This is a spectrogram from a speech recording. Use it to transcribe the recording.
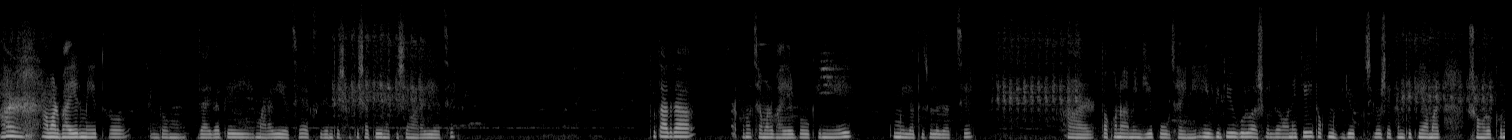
আর আমার ভাইয়ের মেয়ে তো একদম জায়গাতেই মারা গিয়েছে অ্যাক্সিডেন্টের সাথে সাথেই নাকি সে মারা গিয়েছে। তো তারা এখন হচ্ছে আমার ভাইয়ের বউকে নিয়েই কুমিল্লাতে চলে যাচ্ছে। আর তখন আমি গিয়ে পৌঁছাইনি। এই ভিডিওগুলো আসলে অনেকেই তখন ভিডিও করছিল সেখান থেকে আমার সংরক্ষণ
